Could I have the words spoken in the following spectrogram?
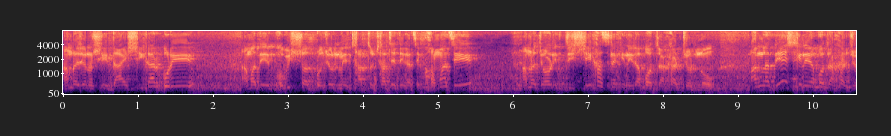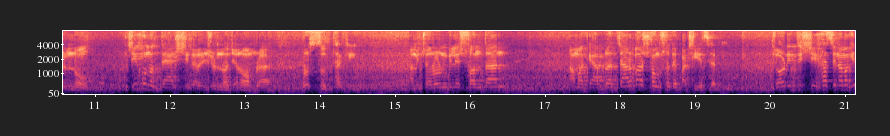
আমরা যেন সেই দায় স্বীকার করে আমাদের ভবিষ্যৎ প্রজন্মের ছাত্রছাত্রীদের কাছে ক্ষমা চেয়ে আমরা জননেত্রী শেখ হাসিনাকে নিরাপদ রাখার জন্য, বাংলাদেশকে নিরাপদ রাখার জন্য যে কোনো ত্যাগ স্বীকারের জন্য যেন আমরা প্রস্তুত থাকি। আমি চলন বিলের সন্তান আমাকে আপনারা চারবার সংসদে পাঠিয়েছেন। জননেত্রী শেখ হাসিনা আমাকে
